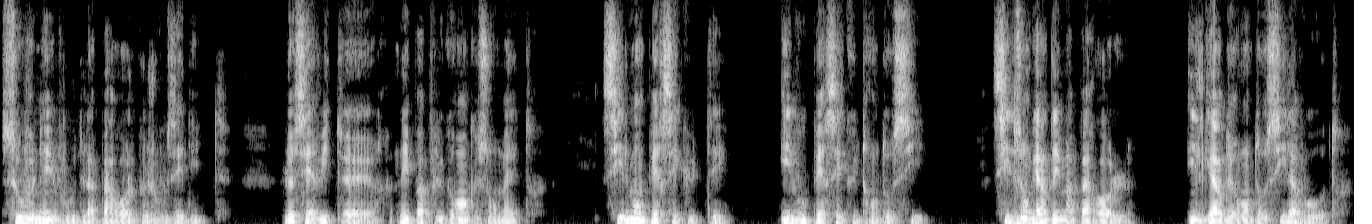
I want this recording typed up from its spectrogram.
Souvenez-vous de la parole que je vous ai dite. Le serviteur n'est pas plus grand que son maître. S'ils m'ont persécuté, ils vous persécuteront aussi. S'ils ont gardé ma parole, ils garderont aussi la vôtre.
